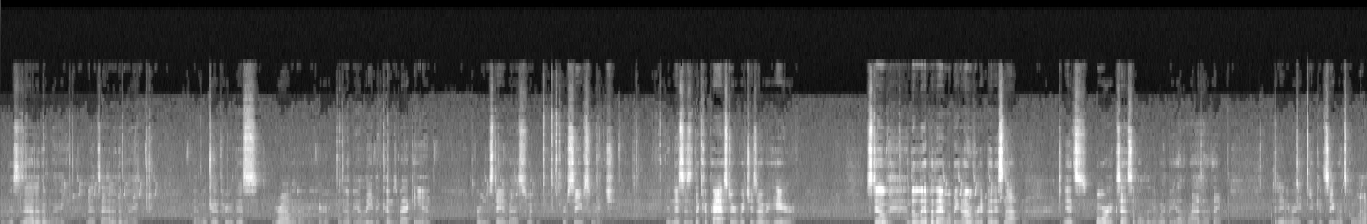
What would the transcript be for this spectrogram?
And this is out of the way. That's out of the way. That will go through this grommet over here and there'll be a lead that comes back in from the standby swi receive switch. Then this is the capacitor which is over here. Still, the lip of that will be over it, but it's not, it's more accessible than it would be otherwise, I think. At any rate, you can see what's going on.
